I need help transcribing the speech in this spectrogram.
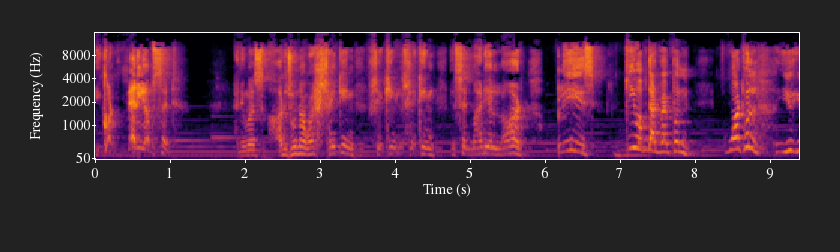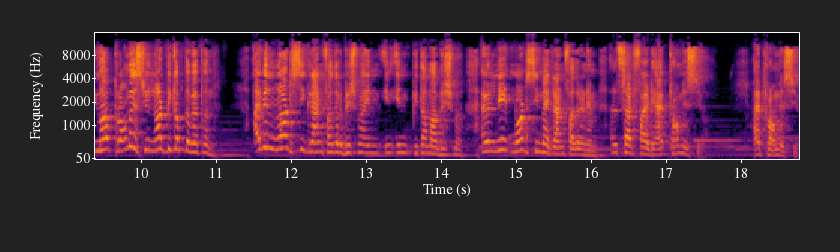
He got very upset. And he was, Arjuna was shaking, shaking, shaking. He said, My dear Lord, please give up that weapon. What will, you, you have promised you will not pick up the weapon. I will not see grandfather Bhishma in, in, in Pitama Bhishma. I will not see my grandfather in him. I'll start fighting. I promise you. I promise you.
